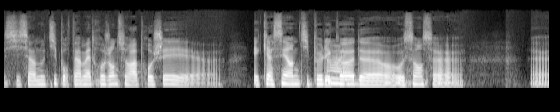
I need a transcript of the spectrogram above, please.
si c'est un outil pour permettre aux gens de se rapprocher et, euh, et casser un petit peu les Ouais. codes euh, au sens euh, euh,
